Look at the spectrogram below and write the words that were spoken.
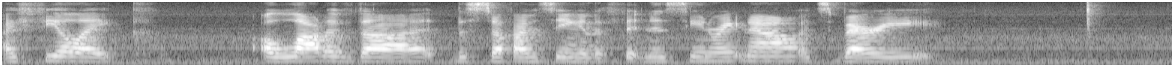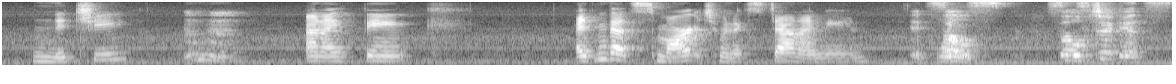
I feel like a lot of the the stuff I'm seeing in the fitness scene right now, it's very nichey Mm-hmm. and I think I think that's smart to an extent. I mean, It When- sells sells tickets.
